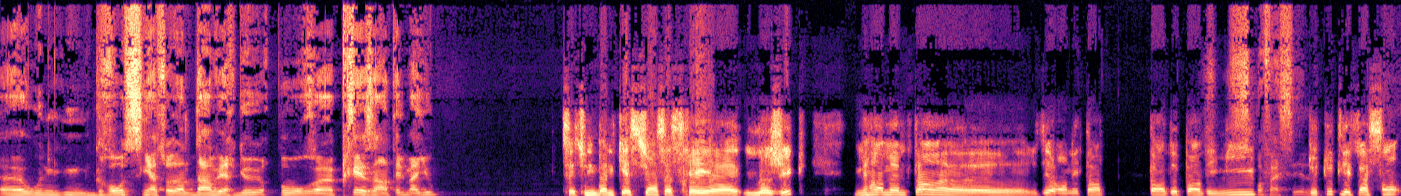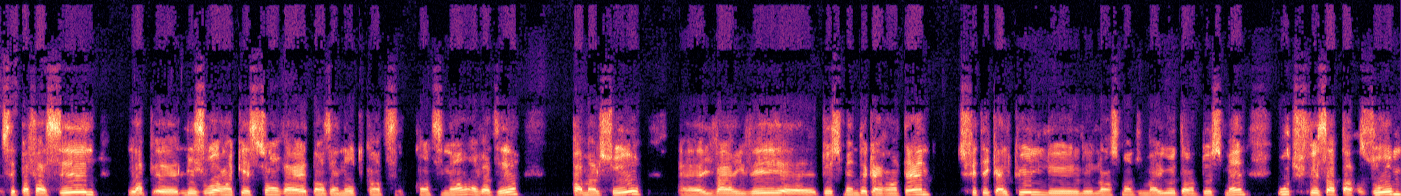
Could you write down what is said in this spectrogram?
euh, ou une, grosse signature d'envergure pour présenter le maillot? C'est une bonne question, ça serait euh, logique, mais en même temps, euh, je veux dire, on est en temps de pandémie. Pas facile. De toutes les façons, c'est pas facile. La, euh, le joueur en question va être dans un autre continent, on va dire, pas mal sûr. Euh, il va arriver deux semaines de quarantaine. Tu fais tes calculs, le, lancement du maillot dans deux semaines, ou tu fais ça par Zoom,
